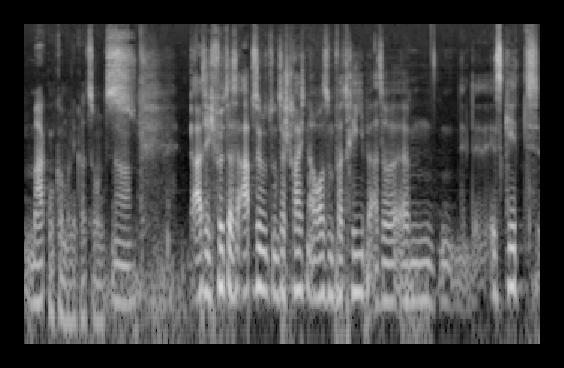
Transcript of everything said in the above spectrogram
Markenkommunikations. Ja. Also ich würde das absolut unterstreichen, auch aus dem Vertrieb. Also ähm, es geht,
